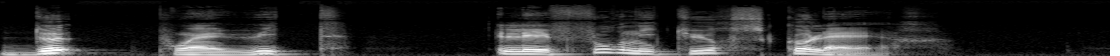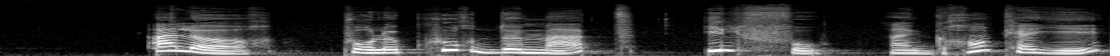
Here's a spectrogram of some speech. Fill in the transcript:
2.8 Les fournitures scolaires. Alors, pour le cours de maths, il faut un grand cahier,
